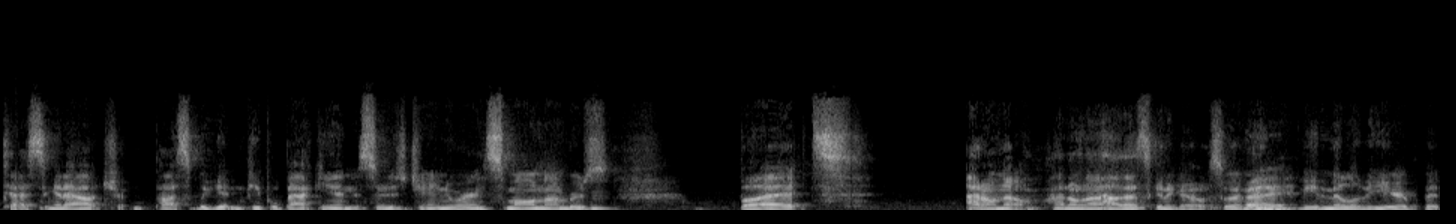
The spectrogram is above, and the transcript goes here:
testing it out, possibly getting people back in as soon as January, small numbers, mm-hmm. but. I don't know. I don't know how that's going to go. So it right. may be the middle of the year, but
